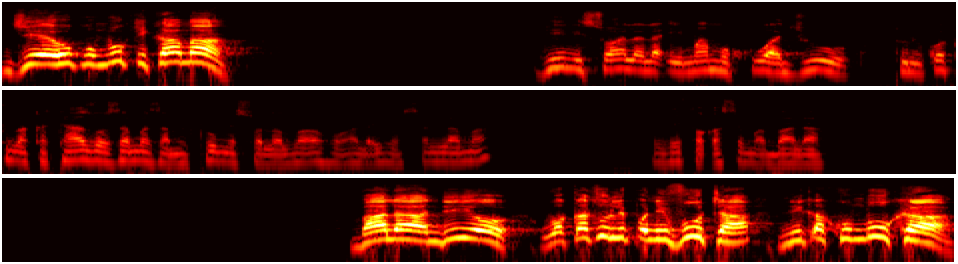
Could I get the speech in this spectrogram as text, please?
je hukumbuki kama hili swala la imamu kuwa juu. Tulikuwa tunakatazwa zama za mtume salallahu alaihi wasalama hudhaifa akasema bala. Bala ndiyo wakati uliponivuta nikakumbuka.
